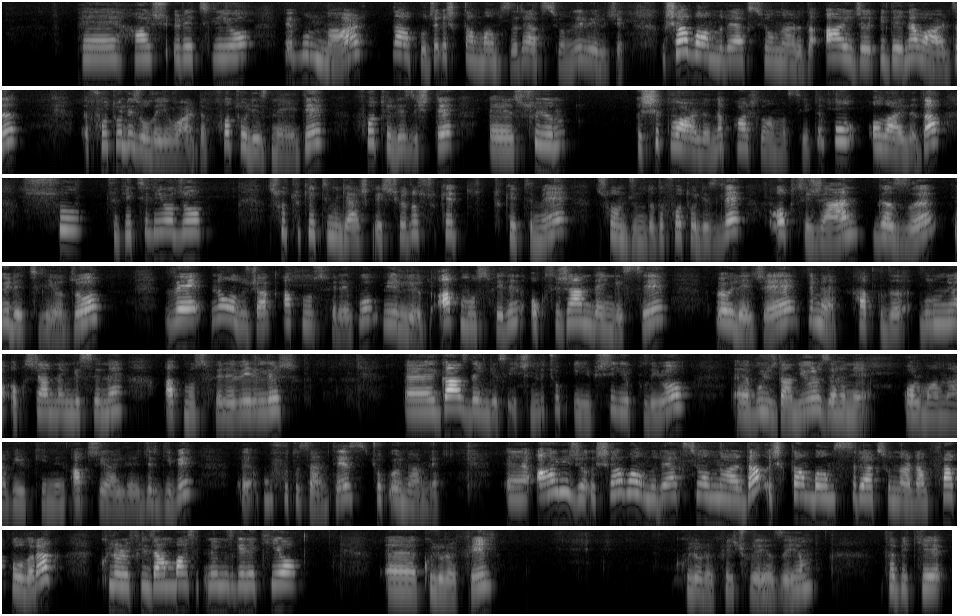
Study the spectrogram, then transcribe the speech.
pH üretiliyor ve bunlar ne yapılacak? Işıktan bağımsız reaksiyonları verilecek. Işığa bağımlı reaksiyonlarda da ayrıca bir de ne vardı? E, Fotoliz olayı vardı. Fotoliz neydi? Fotoliz işte e, suyun ışık varlığına parçalanmasıydı. Bu olayla da su tüketiliyordu. Su tüketimi gerçekleşiyordu. Su ke- tüketimi sonucunda da fotolizle oksijen gazı üretiliyordu. Ve ne olacak? Atmosfere bu veriliyordu. Atmosferin oksijen dengesi böylece değil mi? Katkıda bulunuyor. Oksijen dengesine atmosfere verilir. Ee, gaz dengesi içinde çok iyi bir şey yapılıyor. Ee, bu yüzden diyoruz ya hani ormanlar bir ülkenin akciğerleridir gibi. Ee, bu fotosentez çok önemli. Ee, ayrıca ışığa bağımlı reaksiyonlarda ışıktan bağımsız reaksiyonlardan farklı olarak klorofilden bahsetmemiz gerekiyor. Ee, klorofil. Klorofil şuraya yazayım. Tabii ki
